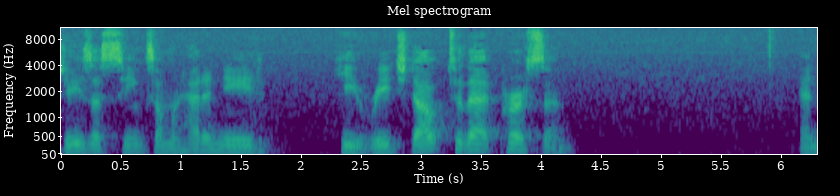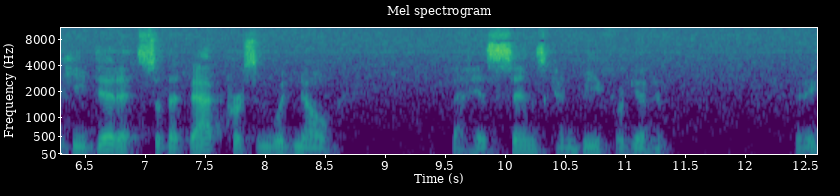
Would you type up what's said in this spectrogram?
Jesus seeing someone had a need he reached out to that person and he did it so that that person would know that his sins can be forgiven. Okay?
